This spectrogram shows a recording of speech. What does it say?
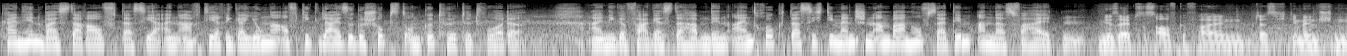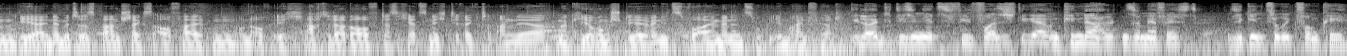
kein Hinweis darauf, dass hier ein achtjähriger Junge auf die Gleise geschubst und getötet wurde. Einige Fahrgäste haben den Eindruck, dass sich die Menschen am Bahnhof seitdem anders verhalten. Mir selbst ist aufgefallen, dass sich die Menschen eher in der Mitte des Bahnsteigs aufhalten und auch ich achte darauf, dass ich jetzt nicht direkt an der Markierung stehe, wenn jetzt vor allem wenn ein Zug eben einfährt. Die Leute, die sind jetzt viel vorsichtiger und Kinder halten sie mehr fest. Sie gehen zurück vom Quai,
